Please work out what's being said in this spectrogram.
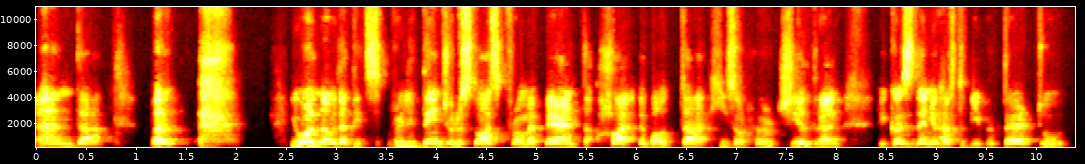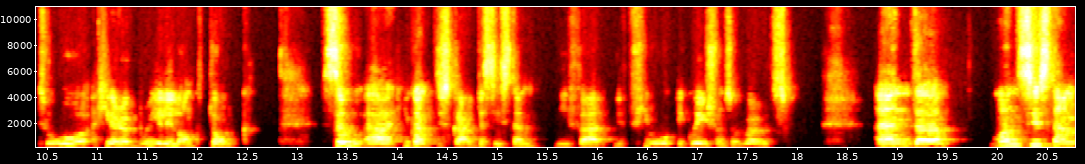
And uh, well, you all know that it's really dangerous to ask from a parent about uh, his or her children, because then you have to be prepared to, to hear a really long talk. So uh, you can't describe the system with a few equations or words. And uh, one system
